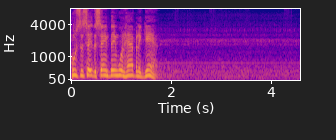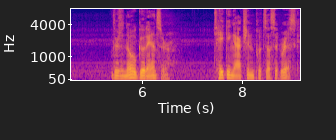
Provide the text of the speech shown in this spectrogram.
Who's to say the same thing wouldn't happen again? There's no good answer. Taking action puts us at risk,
